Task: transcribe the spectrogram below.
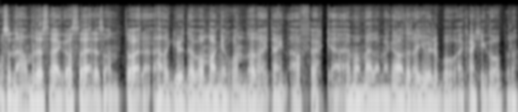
Og så nærmer det seg, og så er det sånn, da er det herregud, det var mange runder da jeg tenkte ah, fuck, jeg må melde meg av det der julebordet, jeg kan ikke gå på det.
